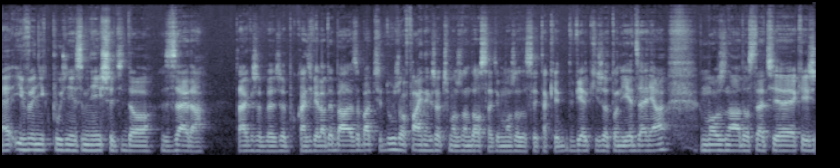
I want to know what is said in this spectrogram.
e, i wynik później zmniejszyć do zera. Tak, żeby, żeby pokonać wieloryby, ale zobaczcie, dużo fajnych rzeczy można dostać. Można dostać taki wielki żeton jedzenia, można dostać e, jakieś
